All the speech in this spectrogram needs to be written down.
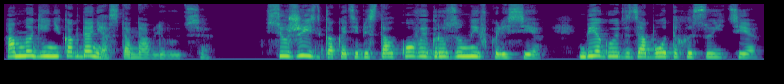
а многие никогда не останавливаются. Всю жизнь, как эти бестолковые грызуны в колесе, бегают в заботах и суете.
